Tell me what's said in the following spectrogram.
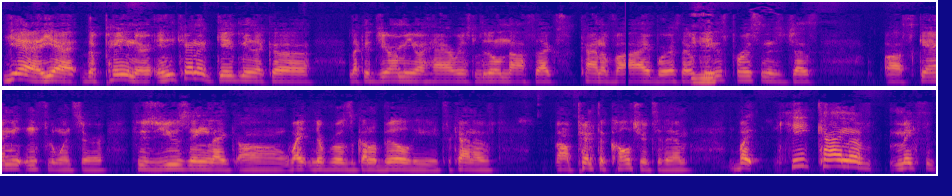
yeah yeah the painter, and he kind of gave me like a like a Jeremy O. Harris, Lil Nas X kind of vibe, where it's like okay, hmm this person is just a scammy influencer who's using like uh, white liberals' gullibility to kind of uh, pimp the culture to them. But he kind of makes it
